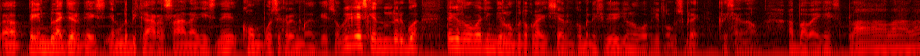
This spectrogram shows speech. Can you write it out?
uh, pengen belajar guys yang lebih ke arah sana guys. Ini komposnya keren banget guys. Oke guys sekian dulu dari gue thank you for watching. Jangan lupa untuk like share dan komen di video. Jangan lupa untuk subscribe. Chris channel bye bye guys bla bla bla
